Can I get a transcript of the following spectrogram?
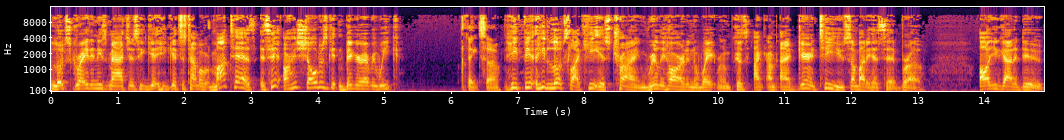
looks great in these matches. He get he gets his time over. Montez is his are his shoulders getting bigger every week. I think so. He feel he looks like he is trying really hard in the weight room because I I'm, I guarantee you somebody has said, bro, all you got to do.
